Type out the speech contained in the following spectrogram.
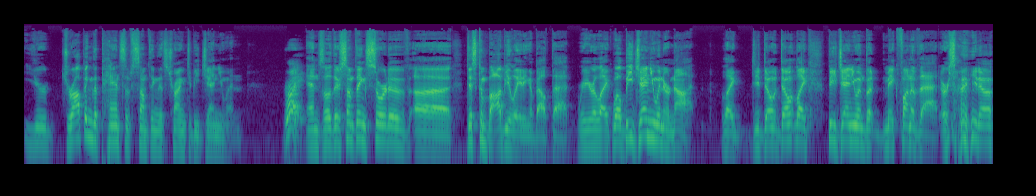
you're dropping the pants of something that's trying to be genuine, right and so there's something sort of uh, discombobulating about that, where you're like, well, be genuine or not. Like you don't don't like be genuine, but make fun of that or something. You know,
